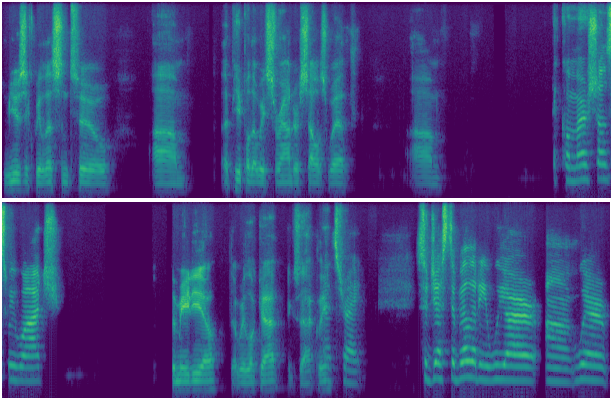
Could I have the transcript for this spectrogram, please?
music we listen to, um, the people that we surround ourselves with. Um, the commercials we watch. The media that we look at, exactly. That's right. Suggestibility, we are, um, we're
